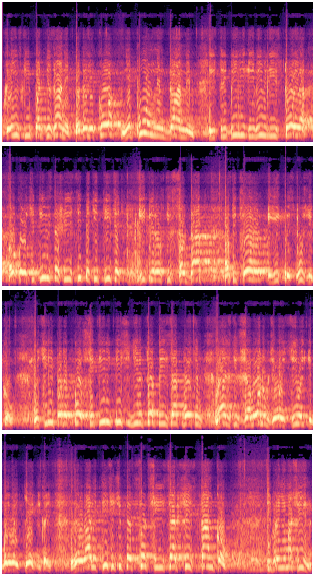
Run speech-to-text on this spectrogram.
украинские партизаны по далеко неполным данным истребили и вывели из строя около 465 тысяч гитлеровских солдат, офицеров и их прислужников. Пустили под откос 4958 вражеских эшелонов живой силой и боевой техникой. Взорвали 1566 танков и бронемашин,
